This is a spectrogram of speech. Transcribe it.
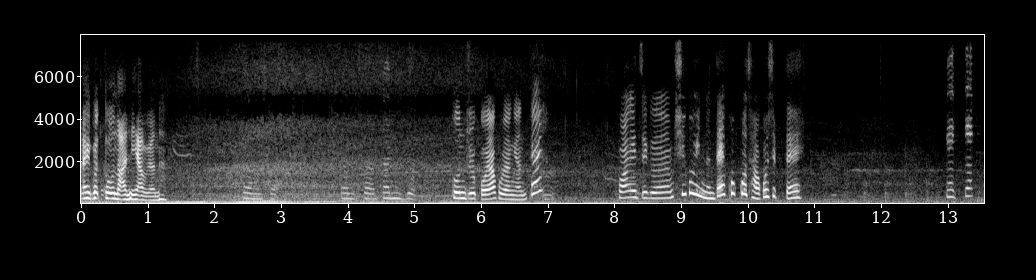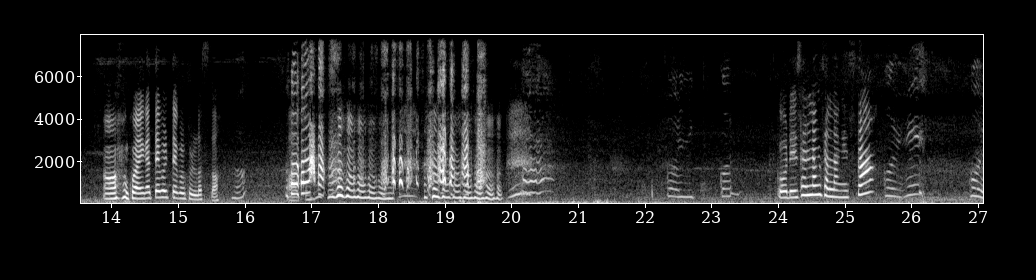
아이고, 돈 아니야, 우연아. 던져. 던져, 던져. 돈 줄 거야, 고양이한테? 응. 고양이 지금 쉬고 있는데 코코 자고 싶대. 땡땡. 어, 고양이가 떼굴떼굴 굴렀어. 어? 꼬리, 꼬리, 꼬리 살랑살랑했어? 꼬리, 꼬리.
